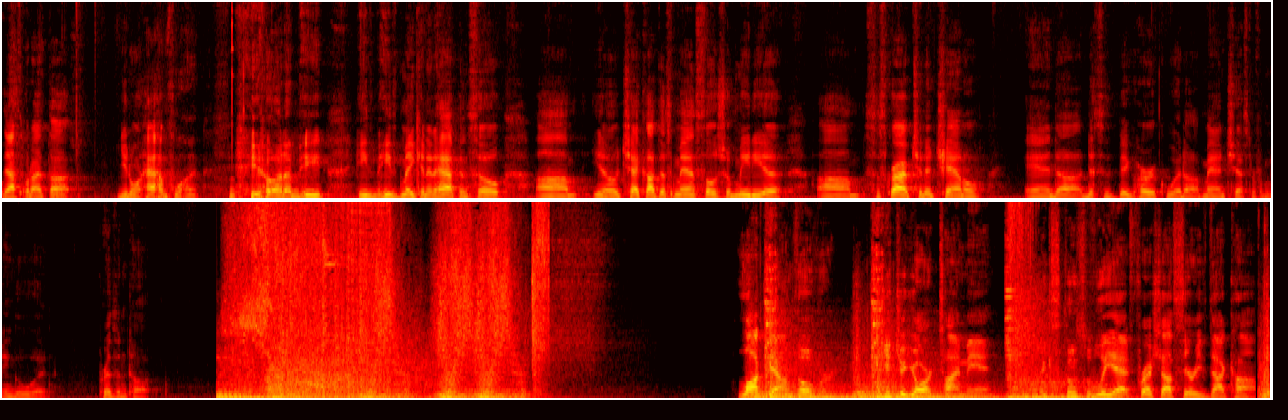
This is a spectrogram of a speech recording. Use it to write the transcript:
that's what I thought. You don't have one. you know what I mean? He's he's making it happen. So um, you know, check out this man's social media. Um, subscribe to the channel. And uh, this is Big Herc with uh, Mannchester from Inglewood. Prison Talk. Lockdown's over. Get your yard time in. Exclusively at FreshOutSeries.com.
